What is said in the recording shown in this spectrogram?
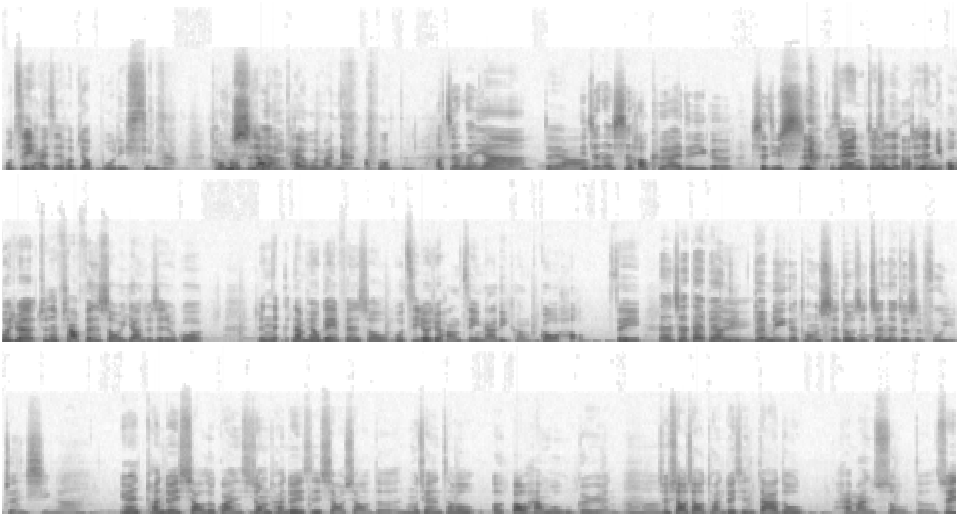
我自己还是会比较玻璃心啊。同事要离开，我会蛮难过的。哦，真的呀？对啊，你真的是好可爱的一个设计师。可是因为就是就是你，我会觉得就是像分手一样，就是如果就是男男朋友跟你分手，我自己就觉得好像自己哪里可能不够好，所以但是这代表你对每一个同事都是真的就是赋予真心啊。因为团队小的关系，其实我们团队也是小小的，目前差不多呃包含我五个人，嗯，就小小的团队，其实大家都还蛮熟的，所以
